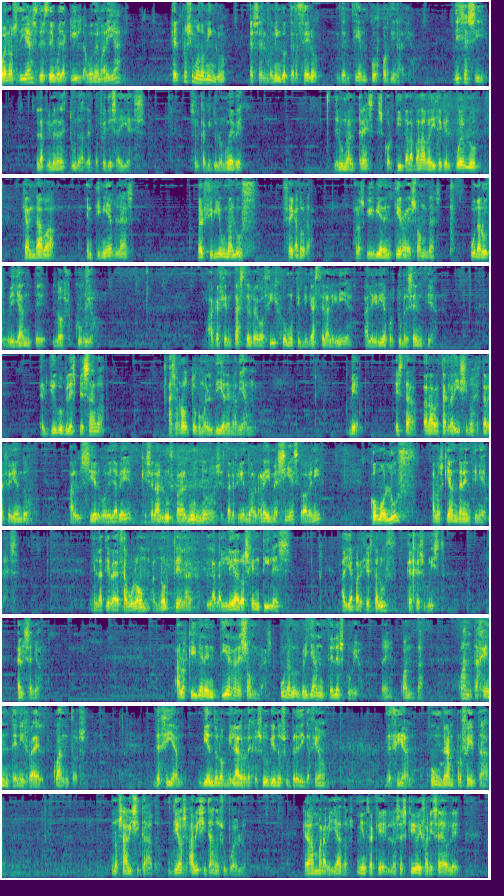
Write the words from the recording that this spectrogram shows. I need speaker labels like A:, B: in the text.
A: Buenos días desde Guayaquil, la voz de María. El próximo domingo es el domingo tercero del tiempo ordinario. Dice así la primera lectura del profeta Isaías. Es el capítulo 9, del 1 al 3, es cortita la palabra, dice que el pueblo que andaba en tinieblas percibió una luz cegadora. A los que vivían en tierra de sombras, una luz brillante los cubrió. Acrecentaste el regocijo, multiplicaste la alegría, alegría por tu presencia. El yugo que les pesaba has roto como el día de Madián. Bien, esta palabra está clarísima, se está refiriendo al siervo de Yahvé, que será luz para el mundo, se está refiriendo al rey Mesías que va a venir, como luz a los que andan en tinieblas. En la tierra de Zabulón, al norte, la, la Galilea de los gentiles, allí apareció esta luz, que es Jesucristo, el Señor. A los que vivían en tierra de sombras, una luz brillante les cubrió. ¿Eh? ¿Cuánta, ¿Cuánta gente en Israel? ¿Cuántos? Decían, viendo los milagros de Jesús, viendo su predicación, decían, un gran profeta nos ha visitado, Dios ha visitado su pueblo. Quedaban maravillados, mientras que los escribas y fariseos le,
